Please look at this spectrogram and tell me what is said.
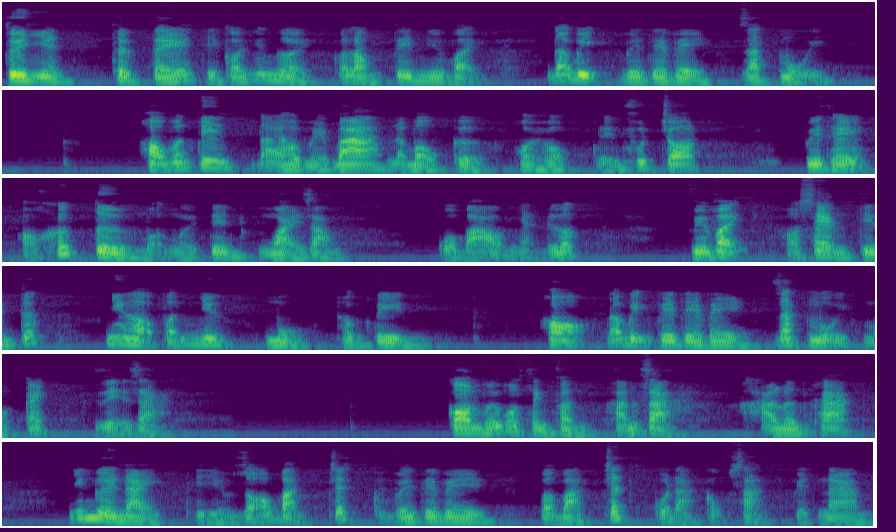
Tuy nhiên, thực tế thì có những người có lòng tin như vậy đã bị VTV giặt mũi. Họ vẫn tin Đại hội 13 là bầu cử hồi hộp đến phút chót. Vì thế họ khước từ mọi người tin ngoài dòng của báo nhà nước. Vì vậy họ xem tin tức nhưng họ vẫn như mù thông tin. Họ đã bị VTV dắt mũi một cách dễ dàng. Còn với một thành phần khán giả khá lớn khác, những người này thì hiểu rõ bản chất của VTV và bản chất của Đảng Cộng sản Việt Nam.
